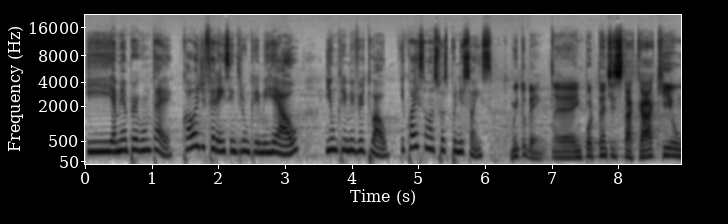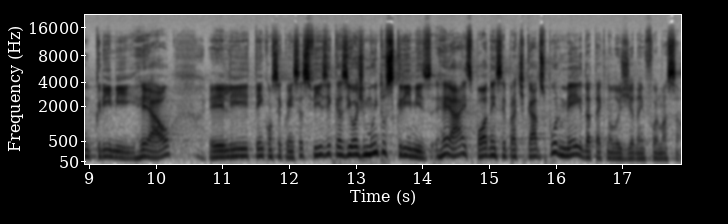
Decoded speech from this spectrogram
E a minha pergunta é: qual a diferença entre um crime real e um crime virtual? E quais são as suas punições? Muito bem. É importante destacar que um crime real ele tem consequências físicas e hoje muitos crimes reais podem ser praticados por meio da tecnologia da informação.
